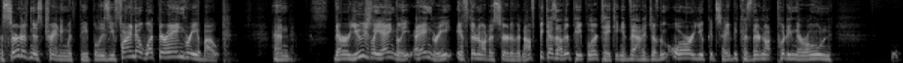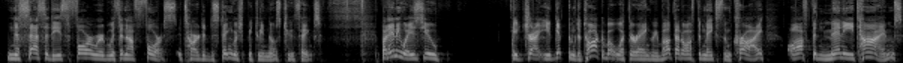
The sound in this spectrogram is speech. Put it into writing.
assertiveness training with people is you find out what they're angry about. And they're usually angry, angry if they're not assertive enough because other people are taking advantage of them, or you could say because they're not putting their own necessities forward with enough force. It's hard to distinguish between those two things. But anyways, you you try you get them to talk about what they're angry about that often makes them cry often many times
